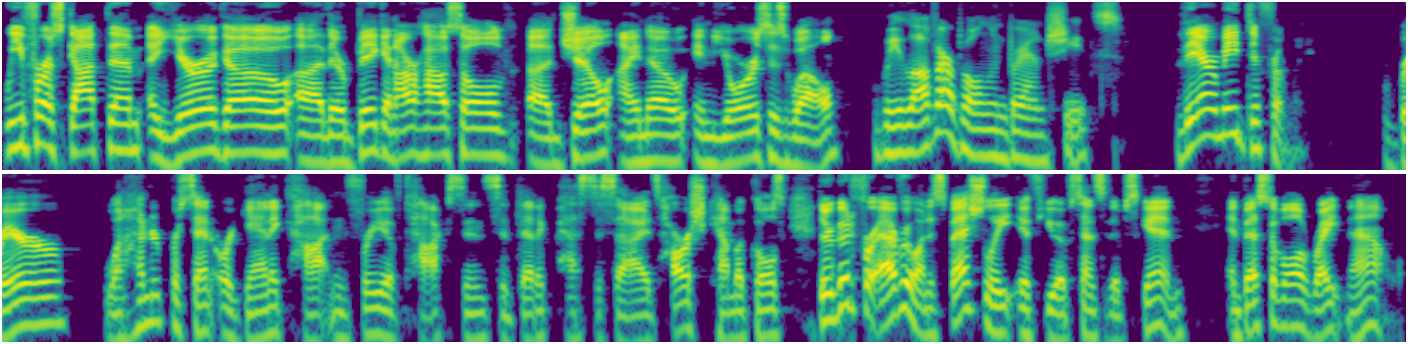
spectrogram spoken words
We first got them a year ago. Uh, they're big in our household. Uh, Jill, I know in yours as well. We love our Boll and Branch sheets. They are made differently. Rare 100% organic cotton, free of toxins, synthetic pesticides, harsh chemicals. They're good for everyone, especially if you have sensitive skin. And best of all, right now,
